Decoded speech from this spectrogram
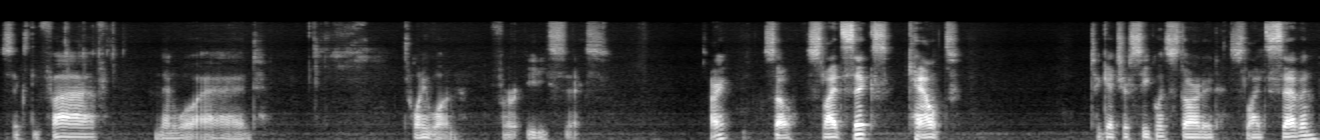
65, and then we'll add 21 for 86. All right, so slide 6, count to get your sequence started. Slide 7,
